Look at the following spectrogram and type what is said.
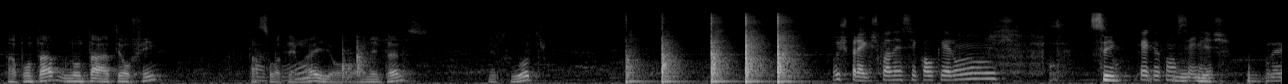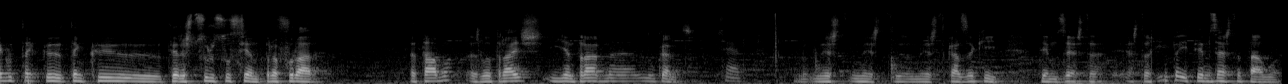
Está apontado, não está até ao fim. Está okay. só até meio ou, ou nem tanto. Meto o outro. Os pregos podem ser qualquer um. Sim. O que é que aconselhas? Um, um prego tem que, tem que ter a espessura suficiente para furar a tábua, as laterais e entrar na, no canto. Certo. Neste, neste, neste caso aqui temos esta, esta ripa e temos esta tábua.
